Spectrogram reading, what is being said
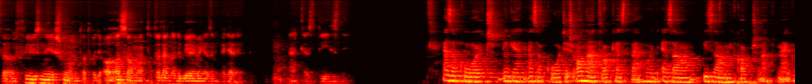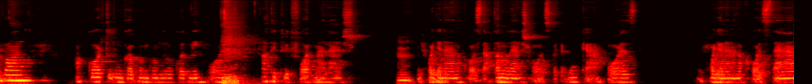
fölfűzni, és mondtad, hogy azzal mondtad, a legnagyobb élmény az, amikor egy elkezd bízni. Ez a kulcs, igen, ez a kulcs, és onnantól kezdve, hogy ez a bizalmi kapcsolat megvan, akkor tudunk abban gondolkodni, hogy attitűdformálás, hmm. hogy hogyan állnak hozzá a tanuláshoz, vagy a munkához, hogyan állnak hozzá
